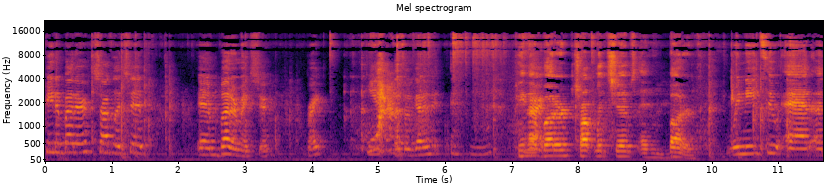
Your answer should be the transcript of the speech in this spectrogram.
peanut butter, chocolate chip, and butter mixture. Right? Yeah. That's what we got in it. Peanut Alright. butter, chocolate chips, and butter. We need to add a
